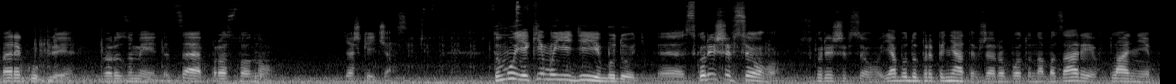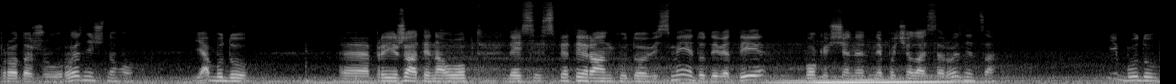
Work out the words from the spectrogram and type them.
перекуплює? Ви розумієте, це просто ну, тяжкий час. Тому які мої дії будуть? Е, Скоріше всього, скоріше всього, я буду припиняти вже роботу на базарі в плані продажу рознічного. Я буду е, приїжджати на опт десь з 5 ранку до 8, до 9, поки ще не, не почалася розниця. І буду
